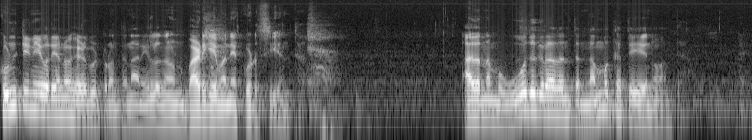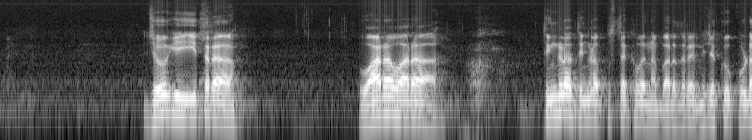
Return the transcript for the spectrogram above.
ಕುಂಟಿನಿಯವರೇನೋ ಹೇಳಿಬಿಟ್ರು ಅಂತ ನಾನು ಇಲ್ಲೋ ನನ್ನ ಬಾಡಿಗೆ ಮನೆ ಕೊಡಿಸಿ ಅಂತ. ಆದರೆ ನಮ್ಮ ಓದುಗರಾದಂಥ ನಮ್ಮ ಕಥೆ ಏನು ಅಂತ? ಜೋಗಿ ಈ ಥರ ವಾರ ವಾರ ತಿಂಗಳ ತಿಂಗಳ ಪುಸ್ತಕವನ್ನು ಬರೆದರೆ ನಿಜಕ್ಕೂ ಕೂಡ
